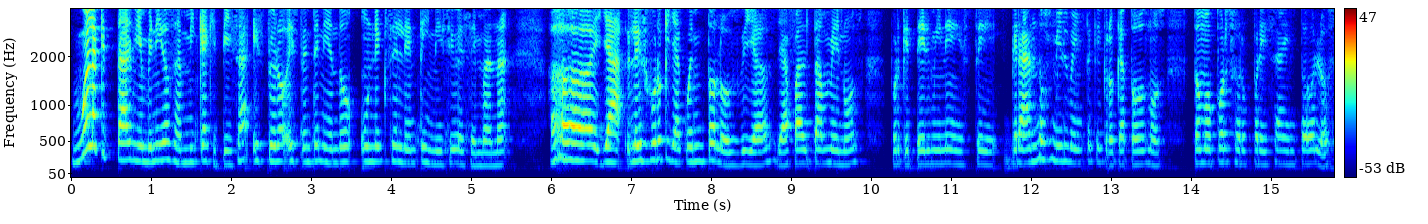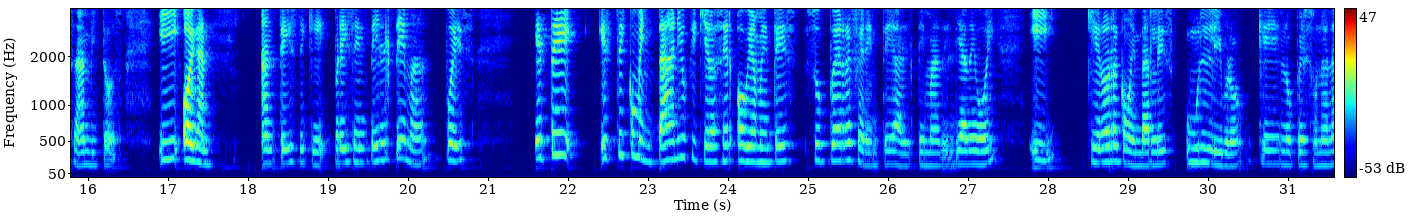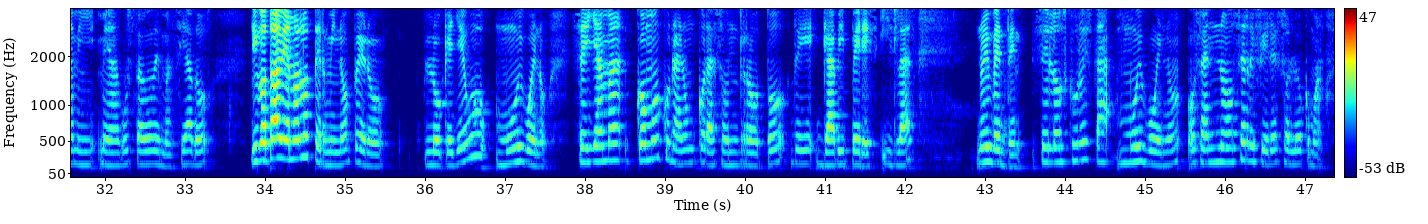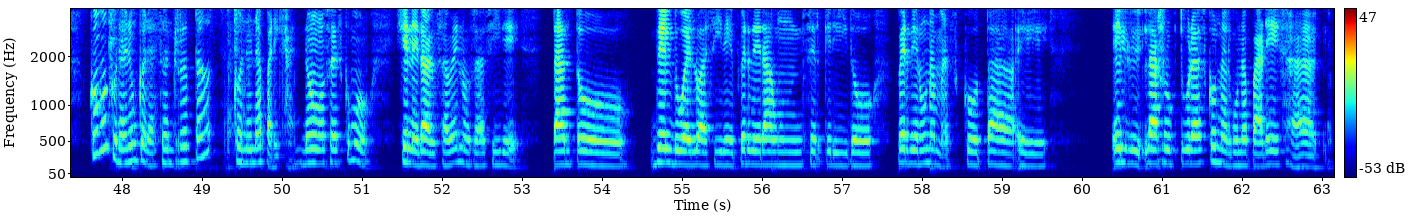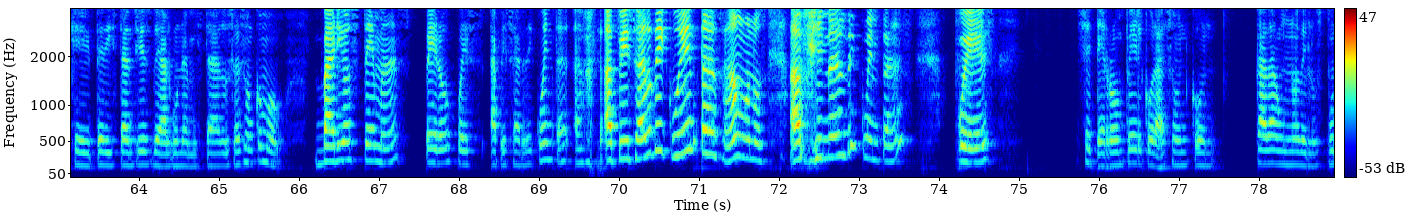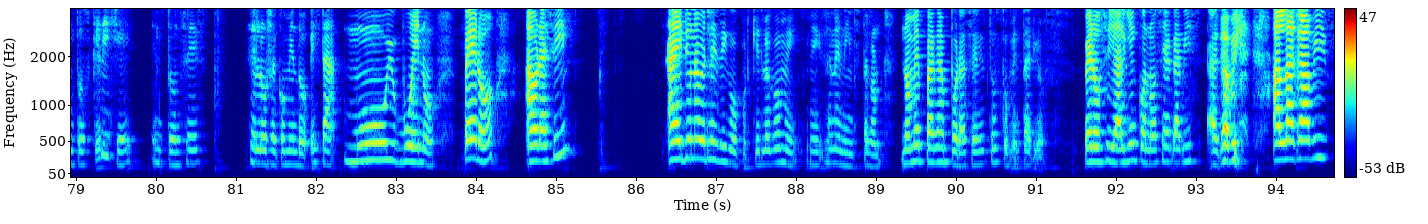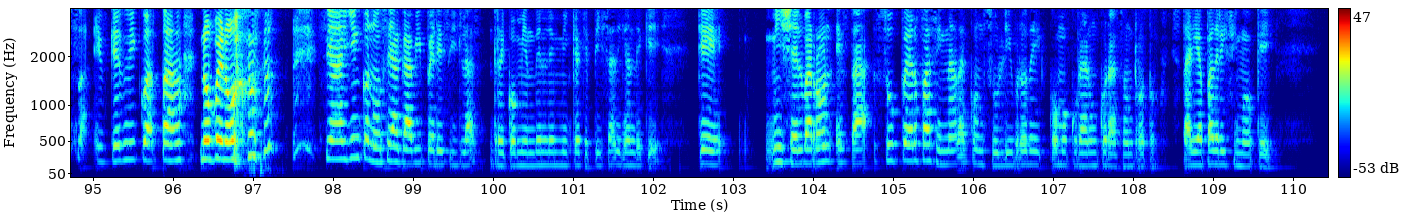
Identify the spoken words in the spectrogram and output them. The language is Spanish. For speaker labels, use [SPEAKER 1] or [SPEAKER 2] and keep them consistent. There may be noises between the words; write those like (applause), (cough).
[SPEAKER 1] Hola, ¿qué tal? Bienvenidos a Mi Caquetiza. Espero estén teniendo un excelente inicio de semana. Ay, ya, les juro que ya cuento los días, ya falta menos porque termine este gran 2020 que creo que a todos nos tomó por sorpresa en todos los ámbitos. Y oigan, antes de que presente el tema, pues este, este comentario que quiero hacer obviamente es súper referente al tema del día de hoy y quiero recomendarles un libro que en lo personal a mí me ha gustado demasiado. Digo, todavía no lo termino, pero lo que llevo muy bueno. Se llama Cómo curar un corazón roto de Gaby Pérez Islas. No inventen, se los juro está muy bueno. O sea, no se refiere solo como a cómo curar un corazón roto con una pareja. No, o sea, es como general, ¿saben? O sea, así de tanto del duelo, así de perder a un ser querido, perder una mascota, eh, las rupturas con alguna pareja, que te distancies de alguna amistad, o sea, son como varios temas, pero pues a pesar de cuentas, (laughs) a, pesar de cuentas, vámonos, a final de cuentas, pues se te rompe el corazón con cada uno de los puntos que dije, entonces se los recomiendo, está muy bueno, pero ahora sí, Ay, de una vez les digo, porque luego me, dicen en Instagram, no me pagan por hacer estos comentarios. Pero si alguien conoce a Gaby, a Gaby, (laughs) a la Gaby, es que es mi cuata. No, pero (laughs) si alguien conoce a Gaby Pérez Islas, recomiéndenle mi cajetiza, díganle que, que Michelle Barrón está súper fascinada con su libro de cómo curar un corazón roto. Estaría padrísimo que,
